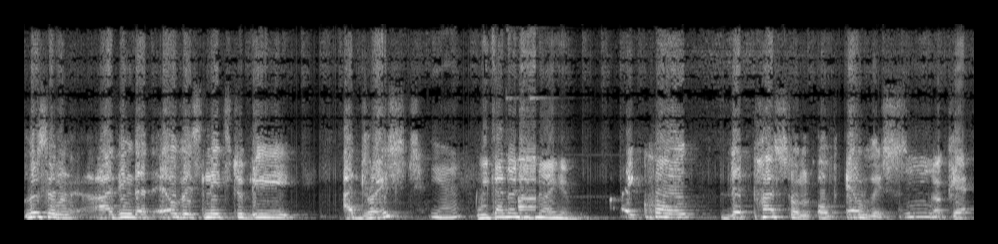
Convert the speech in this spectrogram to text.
listen, I think that Elvis needs to be addressed. Yeah. We cannot ignore him. I call the person of Elvis, okay?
